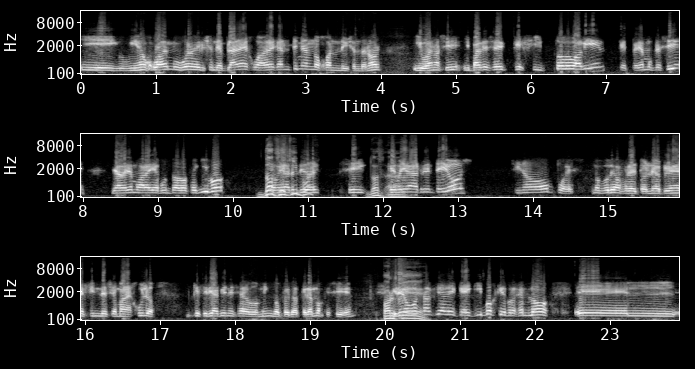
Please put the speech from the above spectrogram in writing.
Y vinieron jugadores muy buenos de división de plata y jugadores que han terminado jugando en división de honor. Y bueno, sí, y parece ser que si todo va bien, que esperemos que sí, ya veremos, ahora ya apuntado 12 equipos. 12 Queremos llegar a equipos? 32, Sí, Dos- queremos ah. llegar a 32, si no, pues no podemos hacer el torneo el primer fin de semana de julio, que sería bien ese domingo, pero esperamos que sí, ¿eh? Porque- Y tengo constancia de que hay equipos que, por ejemplo, eh, el,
